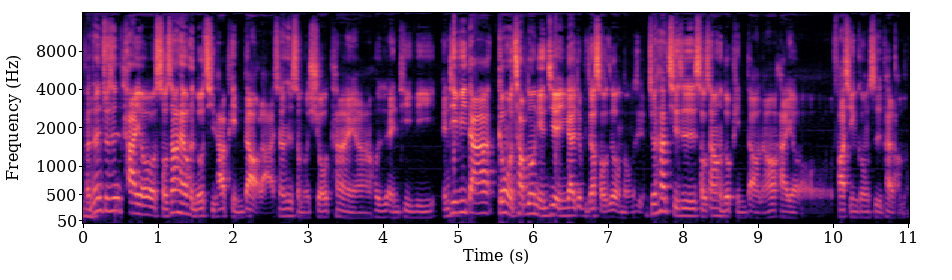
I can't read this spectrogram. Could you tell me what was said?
反正就是他有手上还有很多其他频道啦，像是什么 Showtime 啊，或者 NTV。NTV 大家跟我差不多年纪的，应该就比较熟这种东西。就他其实手上很多频道，然后还有发行公司派拉蒙，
